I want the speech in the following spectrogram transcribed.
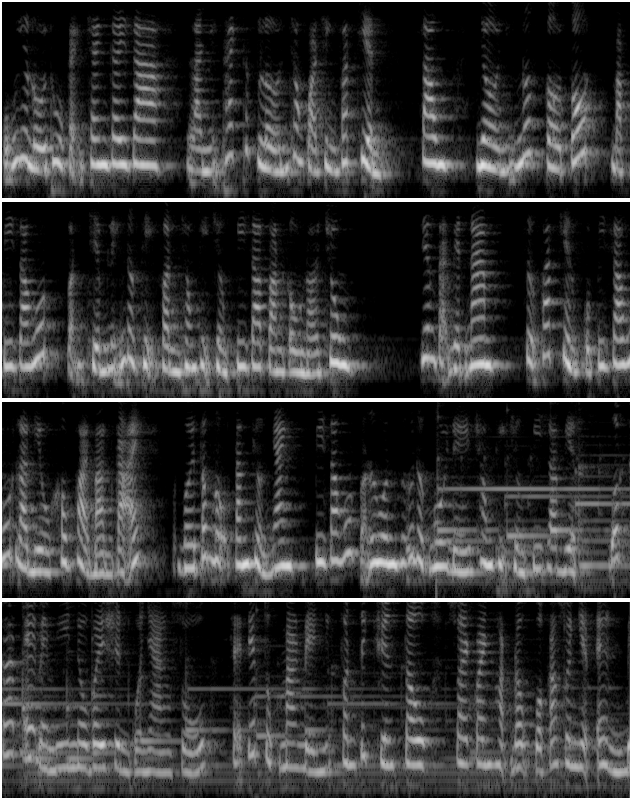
cũng như đối thủ cạnh tranh gây ra là những thách thức lớn trong quá trình phát triển. Song, nhờ những nước cờ tốt mà Pizza Hut vẫn chiếm lĩnh được thị phần trong thị trường pizza toàn cầu nói chung. Riêng tại Việt Nam, sự phát triển của Pizza Hut là điều không phải bàn cãi với tốc độ tăng trưởng nhanh, Pizza Hut vẫn luôn giữ được ngôi đế trong thị trường pizza Việt. Podcast F&B Innovation của nhà hàng số sẽ tiếp tục mang đến những phân tích chuyên sâu xoay quanh hoạt động của các doanh nghiệp F&B.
